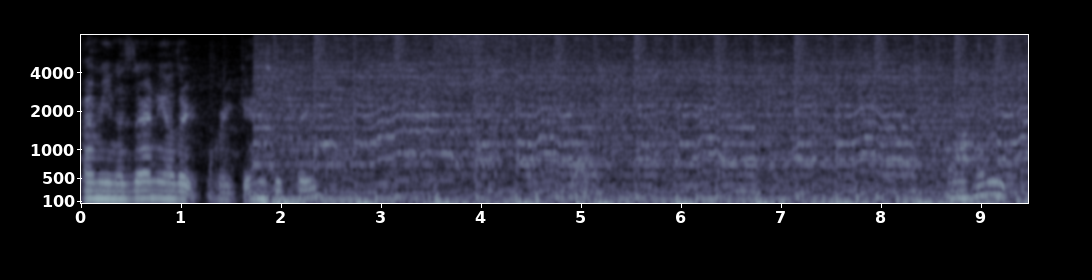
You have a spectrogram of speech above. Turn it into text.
I mean, is there any other great games we played? Uh, how do we...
